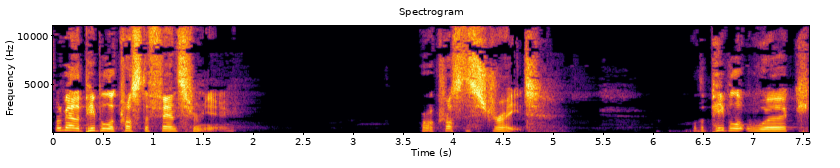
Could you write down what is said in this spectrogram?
What about the people across the fence from you? Or across the street? Or the people at work?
